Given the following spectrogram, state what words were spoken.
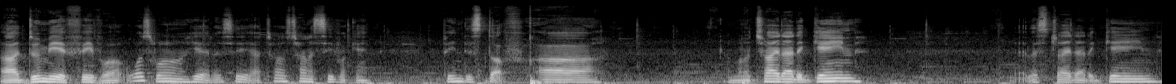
Uh, do me a favor. What's wrong here? Let's see. I was trying to see if I can pin this stuff. Uh, I'm gonna try that again. Let's try that again.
